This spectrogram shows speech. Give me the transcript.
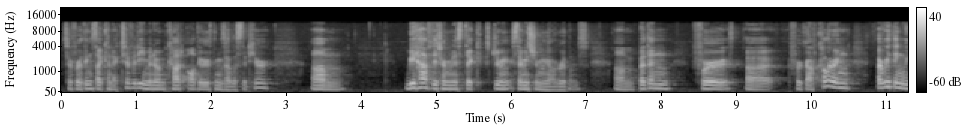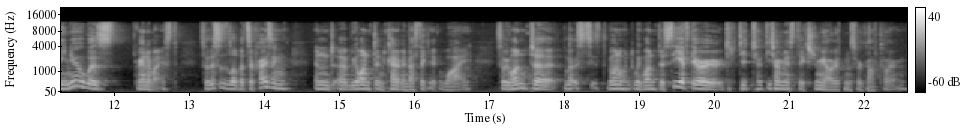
So for things like connectivity, minimum cut, all the other things I listed here, um, we have deterministic streaming, semi-streaming algorithms. Um, but then for, uh, for graph coloring, everything we knew was randomized. So this is a little bit surprising, and uh, we want to kind of investigate why. So we want to we want we want to see if there are de deterministic streaming algorithms for graph coloring.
